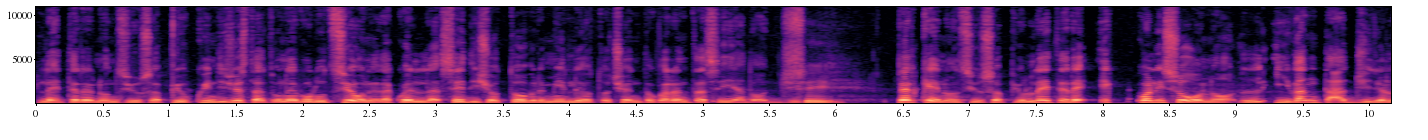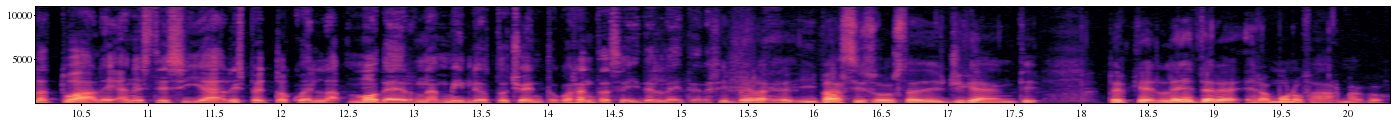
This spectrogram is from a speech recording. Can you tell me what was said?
l'etere non si usa più, quindi c'è stata un'evoluzione da quel 16 ottobre 1846 ad oggi. Sì. Perché non si usa più l'etere e quali sono i vantaggi dell'attuale anestesia rispetto a quella moderna 1846 dell'etere? Sì, beh, eh, I passi sono stati giganti perché l'etere era monofarmaco,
